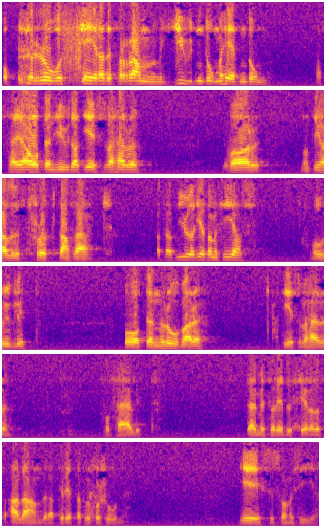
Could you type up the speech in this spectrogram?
och provocerade fram judendom och hedendom. Att säga åt en jude att Jesus var Herre, det var någonting alldeles fruktansvärt. Att säga att en jude att Jesus var Messias, var ohyggligt. Och åt en romare att Jesus var Herre, förfärligt. Därmed så reducerades alla andra till rätta proportioner. Jesus var Messias,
